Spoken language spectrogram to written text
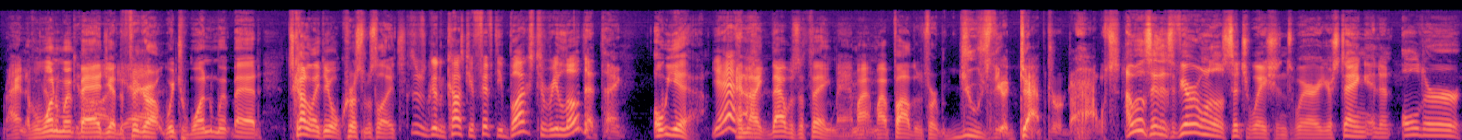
Right? And if one went bad, you had to figure out which one went bad. It's kind of like the old Christmas lights. It was going to cost you 50 bucks to reload that thing. Oh, yeah. Yeah. And like that was the thing, man. My, my father was sort of use the adapter in the house. I will say this: if you're in one of those situations where you're staying in an older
